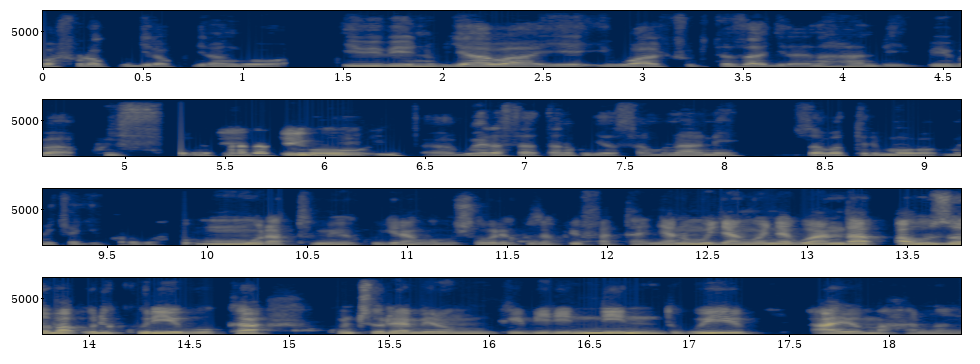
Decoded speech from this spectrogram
bashobora kugira kugira ngo ibi bintu byabaye iwacu bitazagira n'ahandi biba ku isi. Guhera saa tanu kugeza saa munani tuzaba turimo muri icyo gikorwa. Muratumiwe kugira ngo mushobore kuza kwifatanya n'umuryango nyarwanda aho uzoba uri kuribuka ku nshuro ya mirongo ibiri n'indwi ayo mahano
